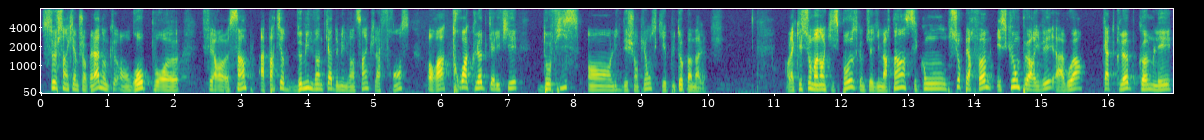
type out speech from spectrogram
ce cinquième championnat. Donc, en gros, pour euh, faire euh, simple, à partir de 2024-2025, la France aura trois clubs qualifiés d'office en Ligue des Champions, ce qui est plutôt pas mal. Alors, la question maintenant qui se pose, comme tu as dit Martin, c'est qu'on surperforme. Est-ce qu'on peut arriver à avoir quatre clubs comme les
